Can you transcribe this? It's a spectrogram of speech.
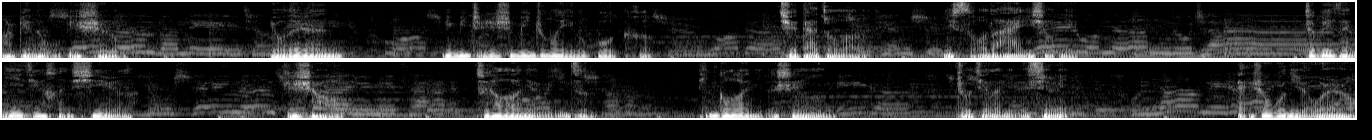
而变得无比失落。有的人明明只是生命中的一个过客，却带走了你所有的爱与想念。这辈子你已经很幸运了。至少知道了你的名字，听够了你的声音，住进了你的心里，感受过你的温柔。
